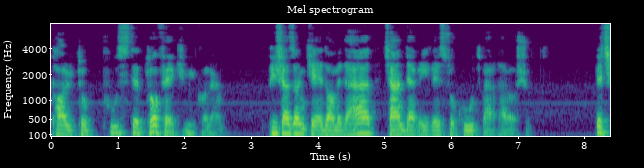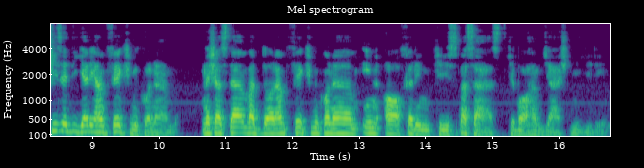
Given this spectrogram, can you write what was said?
پالتو پوست تو فکر می کنم پیش از آن که ادامه دهد چند دقیقه سکوت برقرار شد. به چیز دیگری هم فکر می کنم نشستم و دارم فکر می کنم این آخرین کریسمس است که با هم جشن می گیریم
